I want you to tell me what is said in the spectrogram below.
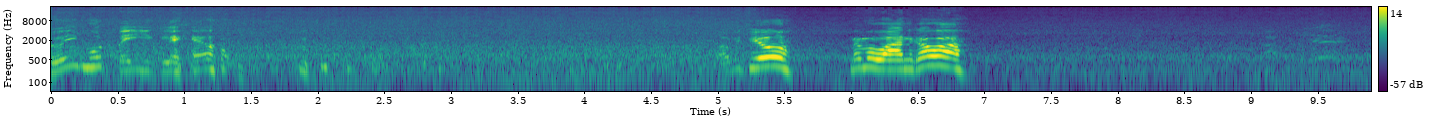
ฮ้ยมุดไปอีกแล้วเอาพี่คิวไม่เมื่อวานเขาอะโอ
